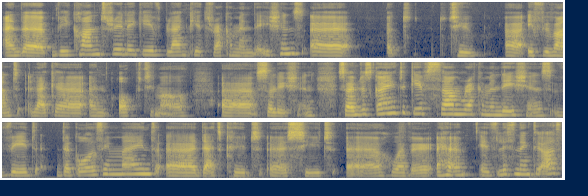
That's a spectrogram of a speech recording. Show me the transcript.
and uh, we can't really give blanket recommendations uh, to. Uh, if we want like a, an optimal uh, solution. So I'm just going to give some recommendations with the goals in mind uh, that could uh, suit uh, whoever is listening to us.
